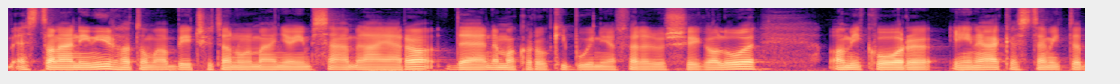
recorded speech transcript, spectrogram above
ezt talán én írhatom a Bécsi tanulmányaim számlájára, de nem akarok kibújni a felelősség alól. Amikor én elkezdtem itt a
